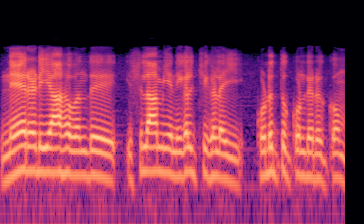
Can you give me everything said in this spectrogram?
நேரடியாக வந்து இஸ்லாமிய நிகழ்ச்சிகளை கொடுத்து கொண்டிருக்கும்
